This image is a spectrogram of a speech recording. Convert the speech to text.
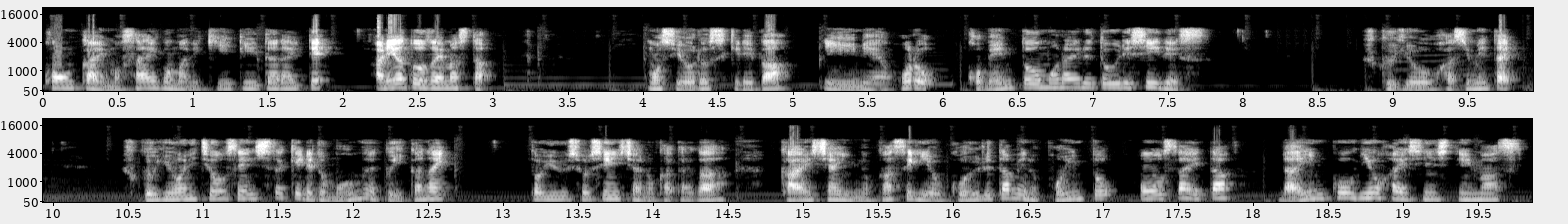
今回も最後まで聞いていただいてありがとうございました。もしよろしければ、いいねやフォロー、コメントをもらえると嬉しいです。副業を始めたい。副業に挑戦したけれどもうまくいかない。という初心者の方が会社員の稼ぎを超えるためのポイントを押さえた LINE 講義を配信しています。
